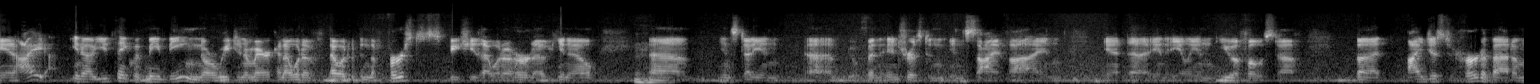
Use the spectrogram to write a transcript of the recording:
And I, you know, you'd think with me being Norwegian American, I would have that would have been the first species I would have heard of, you know, mm-hmm. um, in studying uh, with an interest in, in sci-fi and and uh, in alien UFO stuff. But I just heard about them,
